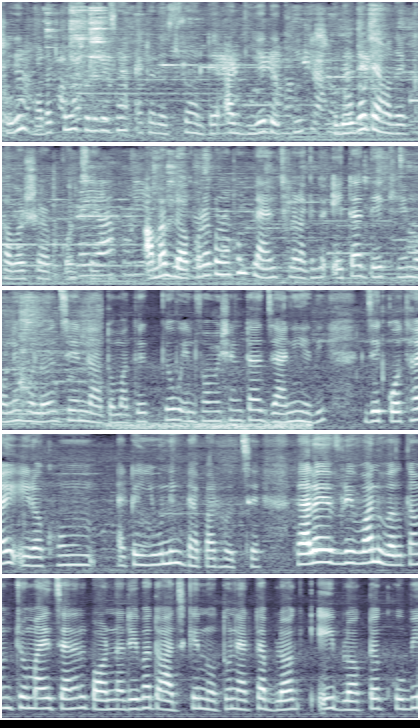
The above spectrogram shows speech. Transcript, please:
সেদিন হঠাৎ করে চলে গেছে একটা রেস্টুরেন্টে আর গিয়ে দেখি রোবটে আমাদের খাবার সার্ভ করছে। আমার ব্লগ করার কোনো রকম প্ল্যান ছিল না, কিন্তু এটা দেখে মনে হলো যে না, তোমাদেরকেও ইনফরমেশনটা জানিয়ে দিই যে কোথায় এরকম একটা ইউনিক ব্যাপার হচ্ছে। Hello everyone welcome to my channel Parna Reva তো আজকে নতুন একটা ব্লগ এই ব্লগটা খুবই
